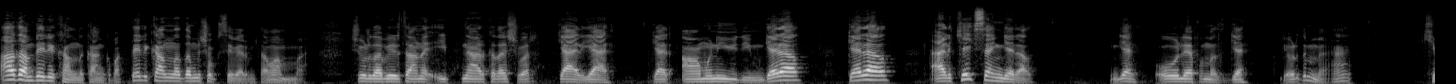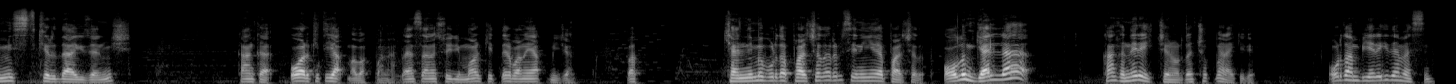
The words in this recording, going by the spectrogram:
Adam delikanlı kanka bak. Delikanlı adamı çok severim tamam mı? Şurada bir tane ipne arkadaş var. Gel gel. Gel amını yürüyeyim. Gel al. Gel al. Erkek sen gel al. Gel. O öyle yapamaz. Gel. Gördün mü? Ha? Kimin sticker'ı daha güzelmiş? Kanka o hareketi yapma bak bana. Ben sana söyleyeyim o hareketleri bana yapmayacaksın. Kendimi burada parçalarım seni yine parçalarım. Oğlum gel la. Kanka nereye gideceksin oradan çok merak ediyorum. Oradan bir yere gidemezsin.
